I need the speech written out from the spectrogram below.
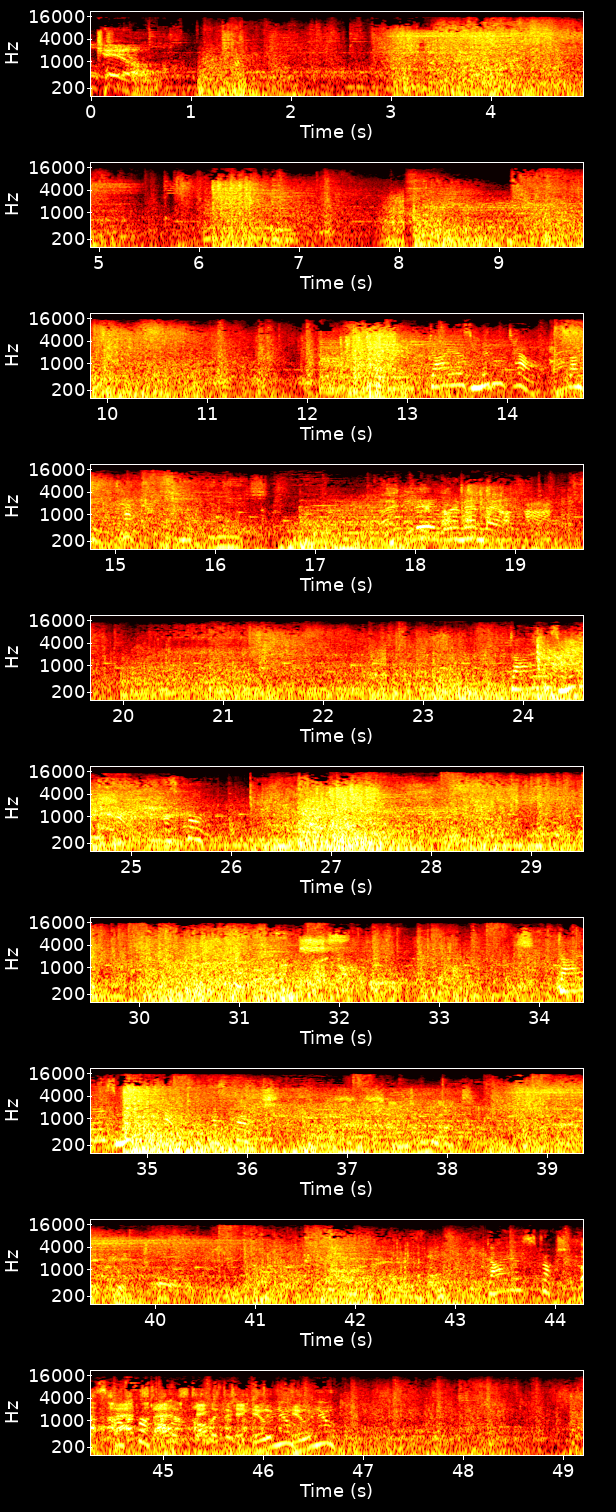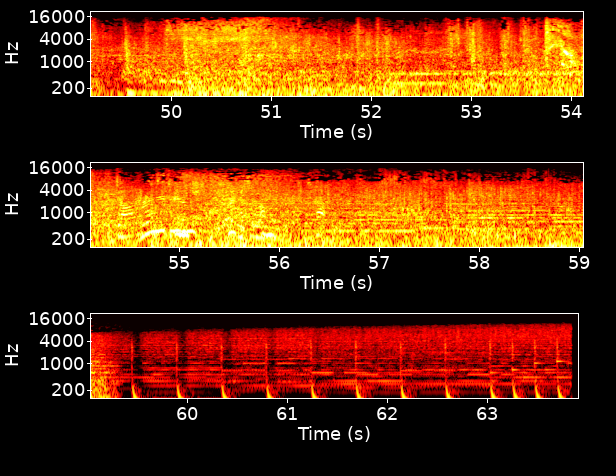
Kill! Dire's structures are That's falling. all it takes to kill you?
